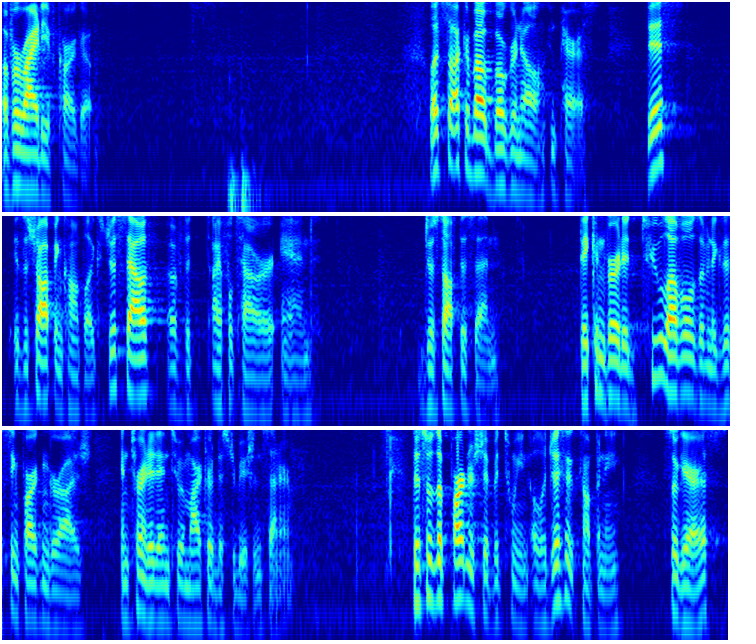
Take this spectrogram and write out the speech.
a variety of cargo. Let's talk about Beaugrenelle in Paris. This is a shopping complex just south of the Eiffel Tower and just off the Seine. They converted two levels of an existing parking garage and turned it into a micro distribution center. This was a partnership between a logistics company, Sogaris,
